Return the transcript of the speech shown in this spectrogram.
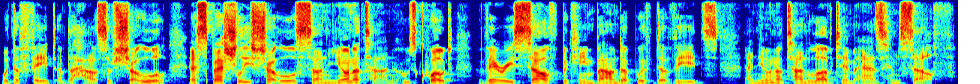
with the fate of the house of Shaul, especially Shaul's son Jonathan, whose quote, very self became bound up with David's, and Jonathan loved him as himself.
